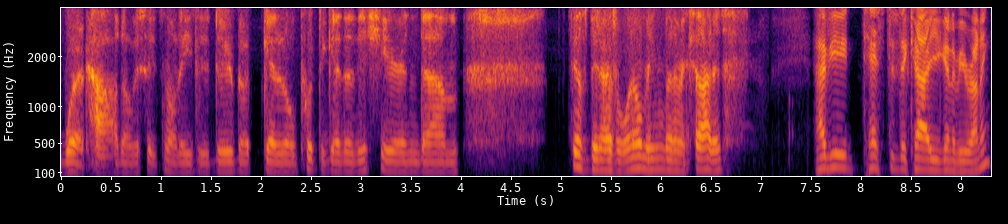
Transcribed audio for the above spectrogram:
work hard. Obviously, it's not easy to do, but get it all put together this year, and um, feels a bit overwhelming, but I'm excited. Have you tested the car you're going to be running?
